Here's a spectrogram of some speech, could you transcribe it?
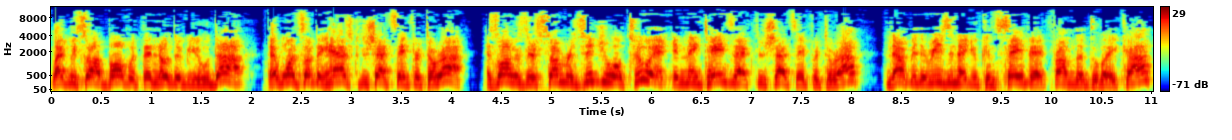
like we saw above with the Noda B'Yehuda, that once something has Kedushat Sefer Torah, as long as there's some residual to it, it maintains that Kedushat Sefer Torah. And that would be the reason that you can save it from the Deleka,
